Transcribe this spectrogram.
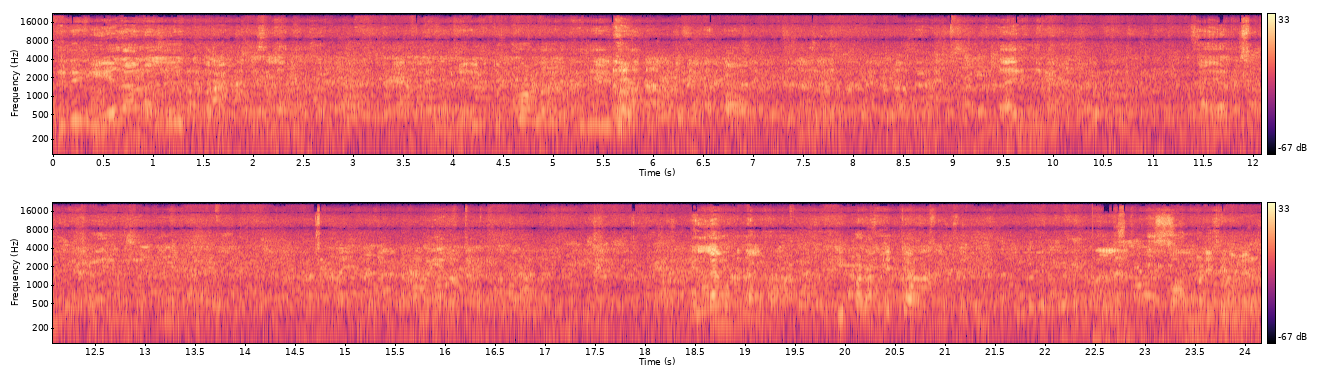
ഇതിൽ ഏതാണ് നല്ലതെന്ന് പറയാൻ പറ്റില്ല. ഇതിന് ഒരു ദുഃഖമുള്ളത് ഇത് പാവം ഉണ്ടായിരുന്നെങ്കിൽ അയാളുടെ സന്തോഷമായിരുന്നു എല്ലാം കൊണ്ടും നല്ല ഈ പടം ഹിറ്റാണ് നല്ല കോമഡി സിനിമയാണ്.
